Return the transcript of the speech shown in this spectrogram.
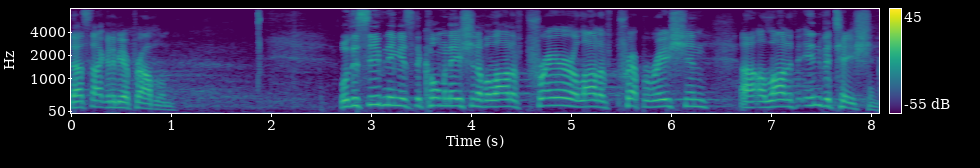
That's not going to be a problem. Well, this evening is the culmination of a lot of prayer, a lot of preparation, uh, a lot of invitation.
